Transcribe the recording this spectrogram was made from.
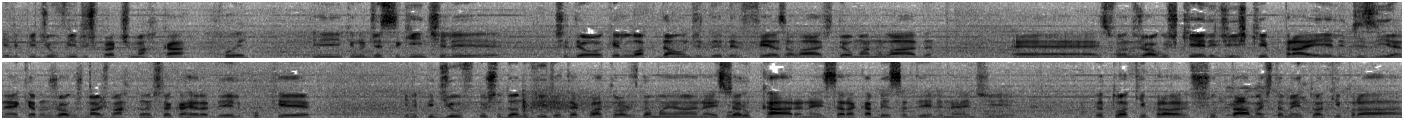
ele pediu vídeos para te marcar. Foi. E que no dia seguinte ele te deu aquele lockdown de defesa lá, te deu uma anulada. É, esse foi um dos jogos que ele diz que para ele dizia, né, que eram os jogos mais marcantes da carreira dele, porque ele pediu, ficou estudando vídeo até 4 horas da manhã, né? Isso foi. era o cara, né? Isso era a cabeça dele, né? De eu tô aqui para chutar, mas também tô aqui para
